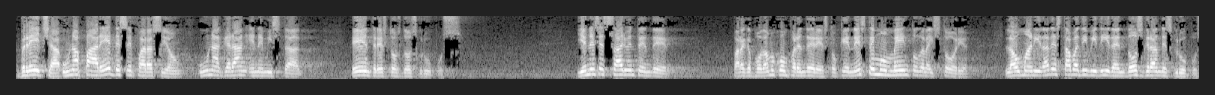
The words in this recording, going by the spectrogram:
brecha, una pared de separación, una gran enemistad entre estos dos grupos. Y es necesario entender, para que podamos comprender esto, que en este momento de la historia, la humanidad estaba dividida en dos grandes grupos.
